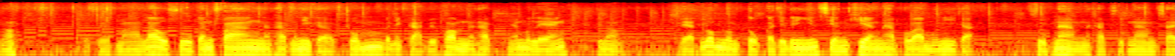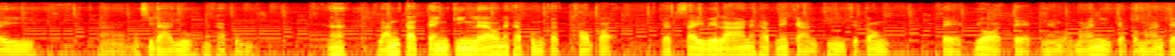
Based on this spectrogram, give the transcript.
เนาะจะเจอมาเล่าสู่กันฟังนะครับวันนี้ก็ชมบรรยากาศไปพร้อมนะครับย้ำมือแรงพี่น้องแดดร่มลมตกก็จะได้ยินเสียงเคียงนะครับ เพราะว่ามือนี้ก็สูบน้ำนะครับ สูบน้ำใส่อ่าบางสีดาอยู่นะครับผมอ่าหลังตัดแต่งกิ่งแล้วนะครับ ผมก็เขาก็จะใส่เวลานะครับในการที่จะต้องแตกยอดแตกหยางออกมานี่ก็ประมาณจะ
